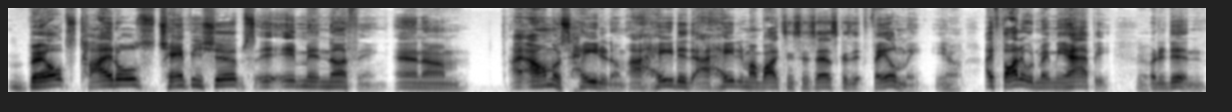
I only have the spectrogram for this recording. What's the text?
belts, titles, championships, it, it meant nothing. And um, I, I almost hated them. I hated, I hated my boxing success because it failed me. You know, I thought it would make me happy, but it didn't.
